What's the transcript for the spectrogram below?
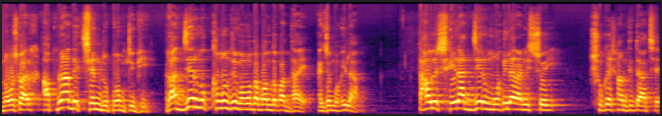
নমস্কার, আপনারা দেখছেন রূপম টিভি, রাজ্যের মুখ্যমন্ত্রী মমতা বন্দ্যোপাধ্যায়, একজন মহিলা। তাহলে সে রাজ্যের মহিলারা নিশ্চয়ই সুখে শান্তিতে আছে?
